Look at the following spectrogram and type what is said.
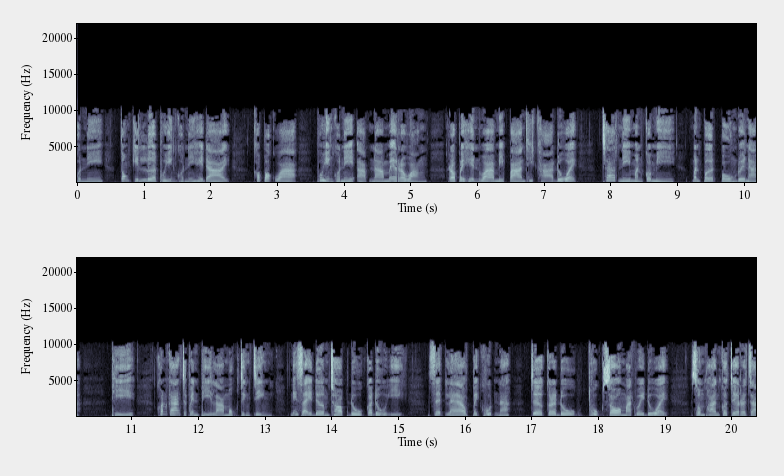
คนนี้ ต้องกินเลือดผู้หญิงคนนี้ให้ได้ เขาบอกว่าผู้หญิงคนนี้อาบน้ำไม่ระวัง เราไปเห็นว่ามีปานที่ขาด้วย ชาตินี้มันก็มี มันเปิดโปงด้วยนะ ผีค่อนข้างจะเป็นผีลามกจริง ๆ นิสัยเดิมชอบดูก็ดูอีก เสร็จแล้วไปขุดนะ เจอกระดูกถูกโซ่มัดไว้ด้วย สมภารก็เจรจา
